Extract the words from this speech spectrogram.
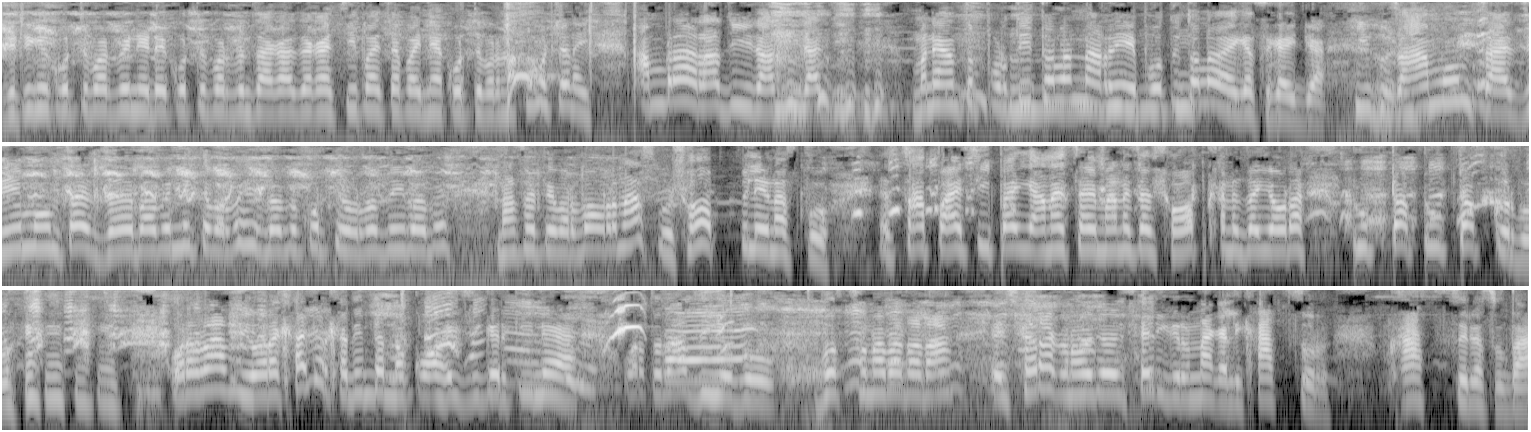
গেটিং এ করতে পারবেন এটা করতে পারবেন জায়গায় জায়গায় চিপাই চাপাই নিয়ে করতে পারবেন সমস্যা নাই। আমরা রাজি রাজি রাজি। মানে আমি তো প্রতিতলা না রে প্রতিতলা হয়ে গেছে গাইটা যা মন চায় যে মন চায় যেভাবে নিতে পারবে সেইভাবে করতে পারব যেভাবে নাচাতে পারব ওরা নাচবো সব প্লে নাচবো। চাপাই চিপাই আনে চাই মানে চাই সবখানে যাই ওরা টুকটাপ টুকটাপ করব। ওরা রাজি ওরা খাই খাদিন না কয় শিকার কিনে ওরা তো রাজি হব। বুঝছ না বেটারা? এই সেরা কোনো সেরি করে না গালি খাচ্ছর খাচ্ছরে সুদা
